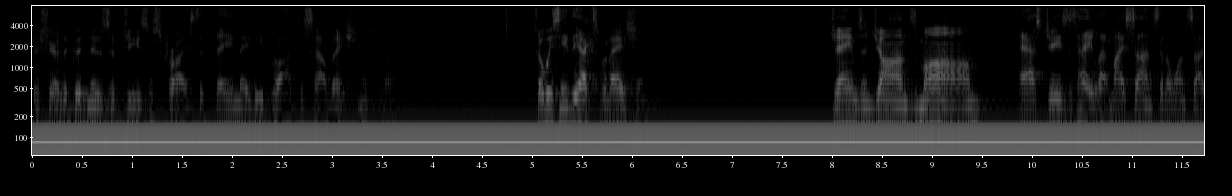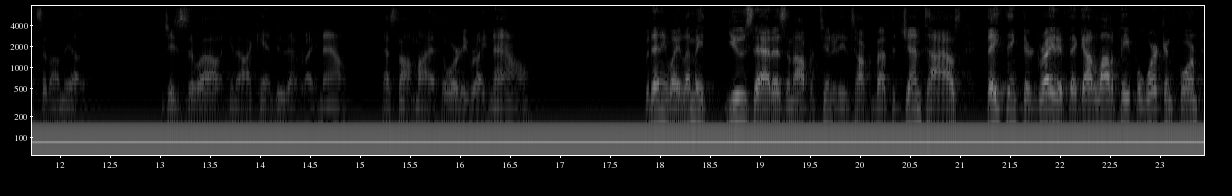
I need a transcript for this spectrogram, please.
to share the good news of Jesus Christ that they may be brought to salvation as well. So we see the explanation. James and John's mom asked Jesus, Hey, let my son sit on one side, sit on the other. Jesus said, Well, you know, I can't do that right now. That's not my authority right now. But anyway, let me use that as an opportunity to talk about the Gentiles. They think they're great if they got a lot of people working for them,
